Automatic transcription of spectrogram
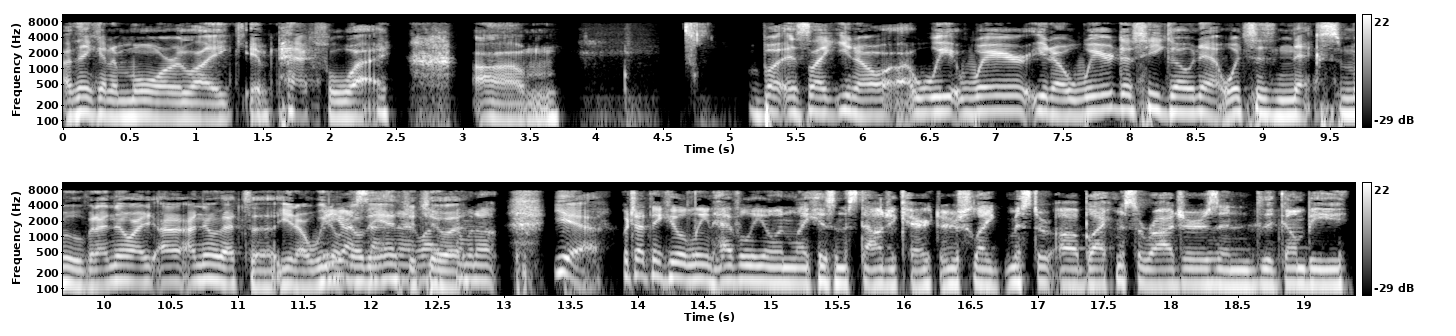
I think in a more like impactful way. Um. But it's like you know we where you know where does he go now? What's his next move? And I know I I know that's a you know we You don't know the answer to it. Coming up, Yeah, which I think he'll lean heavily on like his nostalgia characters, like Mr. Uh, Black Mr. Rogers and the Gumby.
